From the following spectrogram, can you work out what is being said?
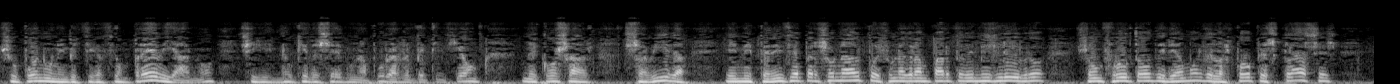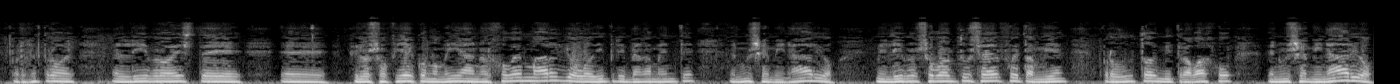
supone una investigación previa, ¿no? Si no quiere ser una pura repetición de cosas sabidas. En mi experiencia personal, pues una gran parte de mis libros son frutos, diríamos, de las propias clases. Por ejemplo, el, libro este, eh, Filosofía y Economía en el Joven Mar, yo lo di primeramente en un seminario. Mi libro sobre Althusser fue también producto de mi trabajo en un seminario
